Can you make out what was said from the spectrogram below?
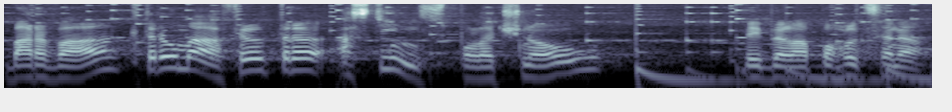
barva, kterou má filtr a stín společnou, by byla pohlcena.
